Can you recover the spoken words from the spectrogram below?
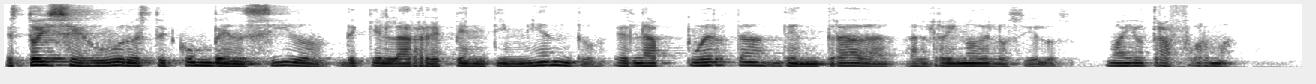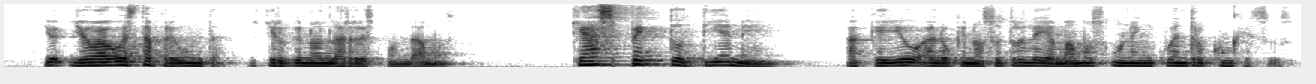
Estoy seguro, estoy convencido de que el arrepentimiento es la puerta de entrada al reino de los cielos. No hay otra forma. Yo, yo hago esta pregunta y quiero que nos la respondamos. ¿Qué aspecto tiene aquello a lo que nosotros le llamamos un encuentro con Jesús.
